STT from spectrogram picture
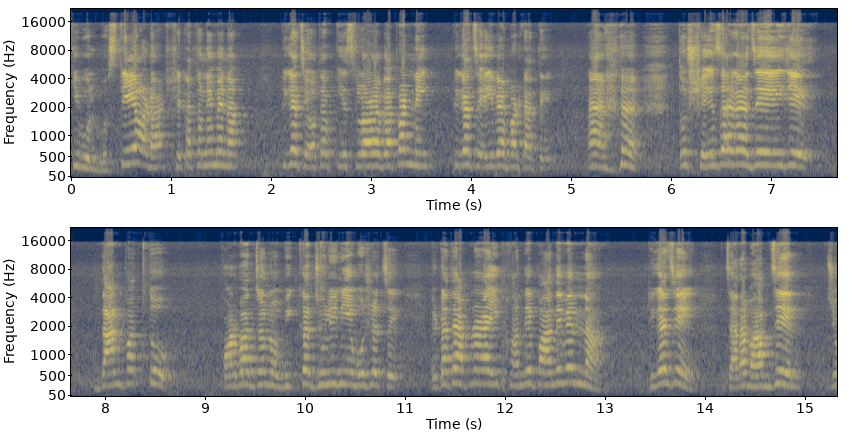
কি বলব স্টে অর্ডার সেটা তো নেবে না। ঠিক আছে অর্থাৎ কেস লড়ার ব্যাপার নেই। ঠিক আছে, এই ব্যাপারটাতে। হ্যাঁ তো সেই জায়গায় যে এই যে দানপাত্র করবার জন্য ভিক্ষার ঝুলি নিয়ে বসেছে এটাতে আপনারা এই ফাঁদে পা দেবেন না, ঠিক আছে? যারা ভাবছেন যে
